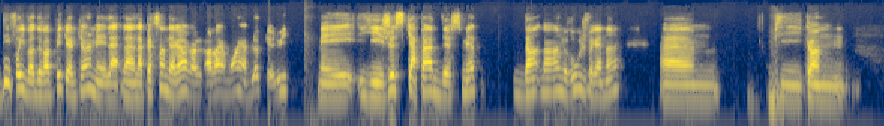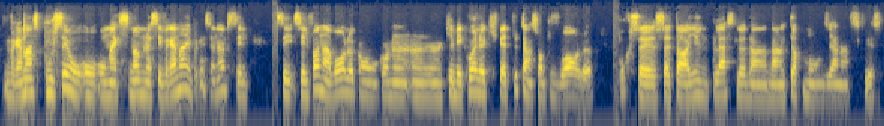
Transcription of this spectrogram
Des fois, il va dropper quelqu'un, mais la, personne derrière a, l'air moins à bloc que lui. Mais il est juste capable de se mettre dans, le rouge vraiment. Euh, puis comme vraiment se pousser au, maximum. C'est vraiment impressionnant. C'est le fun à voir qu'on a un, Québécois là, qui fait tout en son pouvoir là, pour se, tailler une place là, dans, dans, le top mondial en cyclisme.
